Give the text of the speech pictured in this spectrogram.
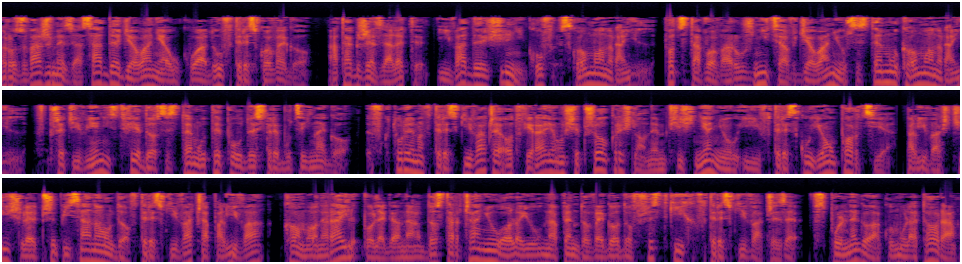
Rozważmy zasadę działania układu wtryskowego, a także zalety i wady silników z Common Rail. Podstawowa różnica w działaniu systemu Common Rail, w przeciwieństwie do systemu typu dystrybucyjnego, w którym wtryskiwacze otwierają się przy określonym ciśnieniu i wtryskują porcję paliwa ściśle przypisaną do wtryskiwacza paliwa, Common Rail polega na dostarczaniu oleju napędowego do wszystkich wtryskiwaczy ze wspólnego akumulatora,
